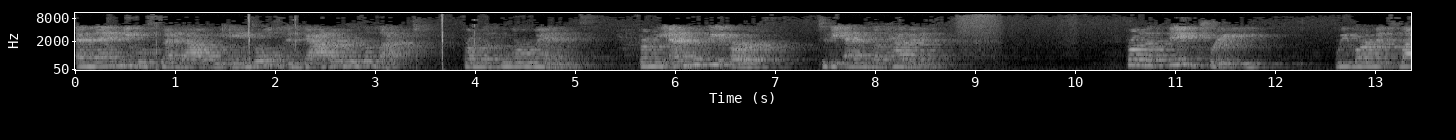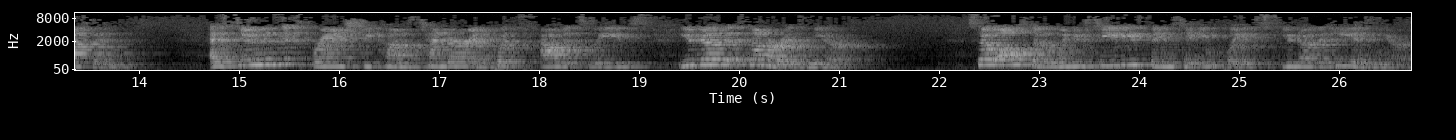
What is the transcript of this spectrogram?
And then he will send out the angels and gather his elect from the four winds, from the ends of the earth to the ends of heaven. From the fig tree, we learn its lesson. As soon as its branch becomes tender and puts out its leaves, you know that summer is near. So also, when you see these things taking place, you know that he is near,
